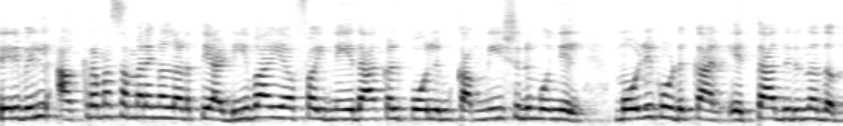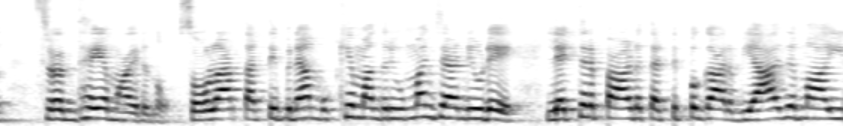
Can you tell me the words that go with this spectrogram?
തെരുവിൽ അക്രമ സമരങ്ങൾ നടത്തിയ ഡിവൈഎഫ്ഐ നേതാക്കൾ പോലും കമ്മീഷന് മുന്നിൽ മൊഴി കൊടുക്കാൻ എത്താതിരുന്നതും ശ്രദ്ധേയമായിരുന്നു. സോളാർ തട്ടിപ്പിന് മുഖ്യമന്ത്രി ഉമ്മൻചാണ്ടിയുടെ ലെറ്റർ പാഡ് തട്ടിപ്പുകാർ വ്യാജമായി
